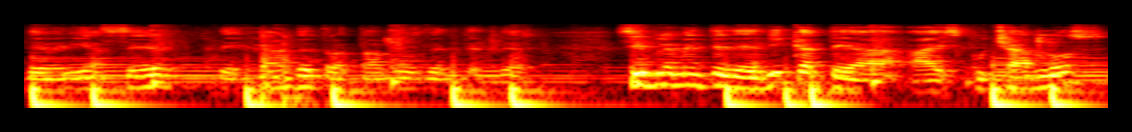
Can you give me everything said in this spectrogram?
debería ser dejar de tratarlos de entender. Simplemente dedícate a, a escucharlos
